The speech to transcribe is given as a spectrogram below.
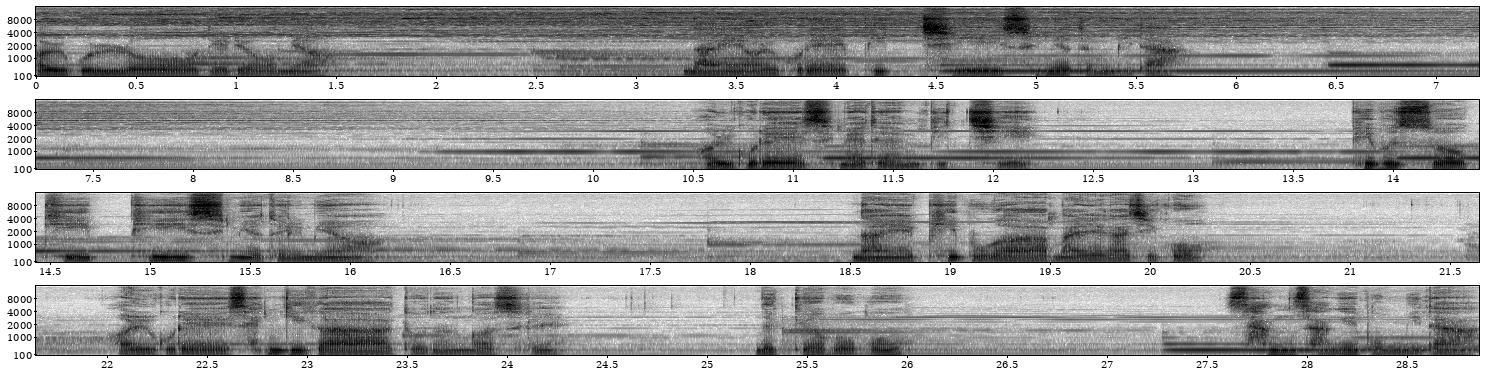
얼굴로 내려오며 나의 얼굴에 빛이 스며듭니다. 얼굴에 스며든 빛이 피부 속 깊이 스며들며 나의 피부가 맑아지고 얼굴에 생기가 도는 것을 느껴보고 상상해 봅니다.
